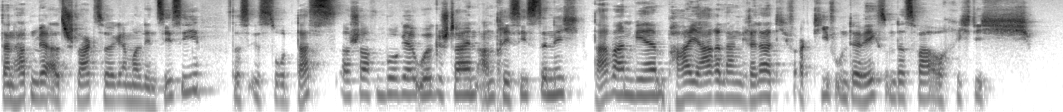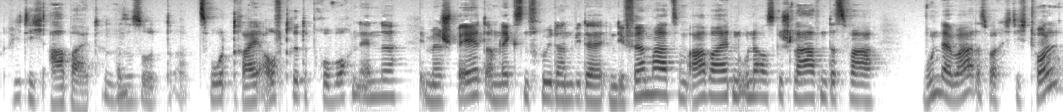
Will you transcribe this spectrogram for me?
Dann hatten wir als Schlagzeuger mal den Sissi. Das ist so das Aschaffenburger Urgestein. André siehste nicht. Da waren wir ein paar Jahre lang relativ aktiv unterwegs und das war auch richtig, richtig Arbeit. Also so zwei, drei Auftritte pro Wochenende. Immer spät, am nächsten Früh dann wieder in die Firma zum Arbeiten, unausgeschlafen. Das war wunderbar, das war richtig toll.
